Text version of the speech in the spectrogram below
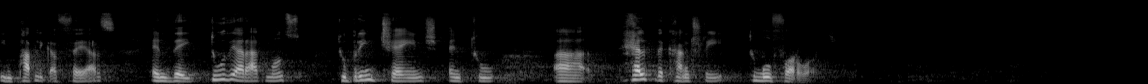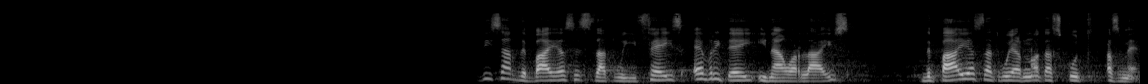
in public affairs and they do their utmost to bring change and to uh, help the country to move forward. These are the biases that we face every day in our lives. The bias that we are not as good as men.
